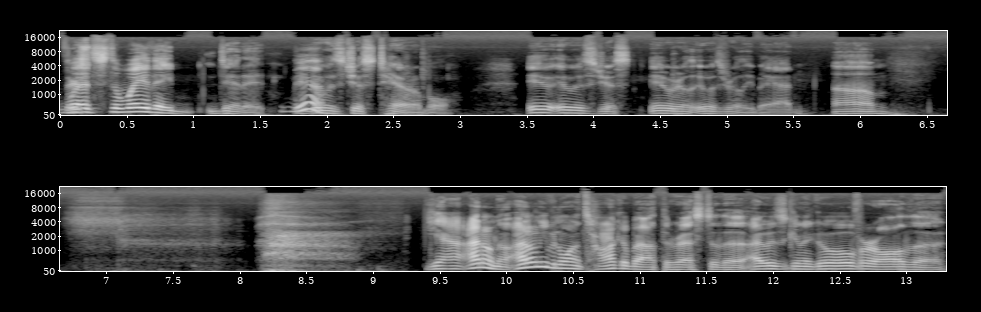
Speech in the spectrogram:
Well, it's the way they did it. Yeah. It was just terrible. It, it was just it really it was really bad. Um, yeah, I don't know. I don't even want to talk about the rest of the. I was gonna go over all the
